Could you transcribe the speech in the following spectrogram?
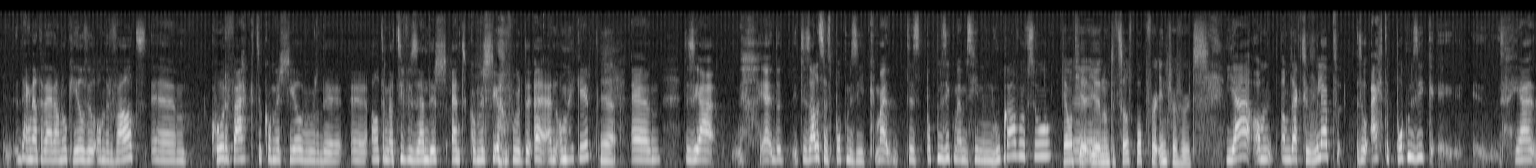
ik denk dat er daar dan ook heel veel onder valt. Ehm, ik hoor vaak te commercieel voor de eh, alternatieve zenders en te commercieel voor de... eh, en omgekeerd. Ja. Ehm, dus ja, ja dat, het is alleszins popmuziek. Maar het is popmuziek met misschien een hoek af of zo. Ja, want je, Eh, je noemt het zelf pop voor introverts. ja, om, omdat ik het gevoel heb, zo echte popmuziek... eh, Ja, ik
